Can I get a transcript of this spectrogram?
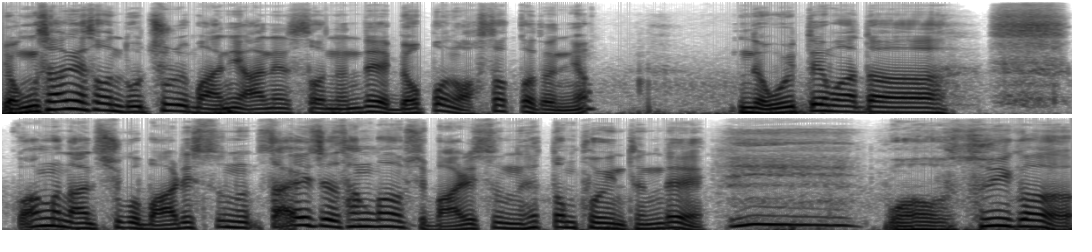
영상에선 노출을 많이 안 했었는데 몇 번 왔었거든요 근데 올 때마다 꽝은 안 치고 마리수는 사이즈 상관없이 마리수는 했던 포인트인데 와 수위가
